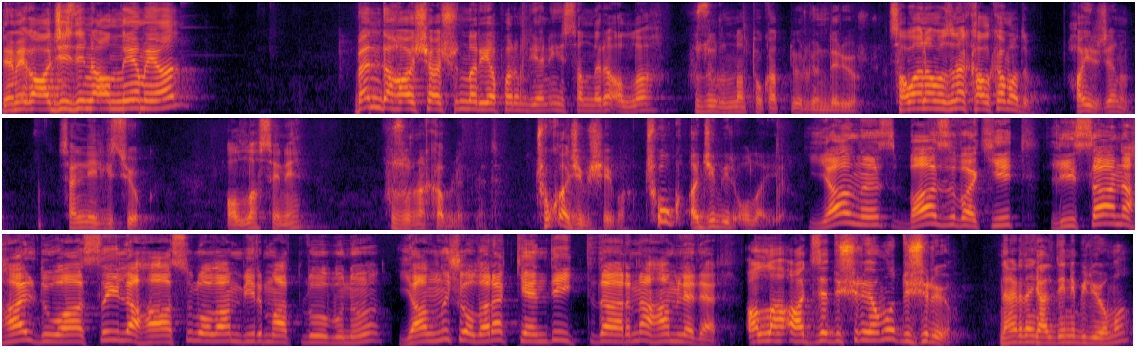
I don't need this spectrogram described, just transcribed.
Demek acizliğini anlayamayan, ben de haşa şunları yaparım diyen insanları Allah huzurundan tokatlıyor, gönderiyor. Sabah namazına kalkamadım. Hayır canım, seninle ilgisi yok. Allah seni huzuruna kabul etmedi. Çok acı bir şey bak. Çok acı bir olay ya. Yalnız bazı vakit lisan-ı hal duasıyla hasıl olan bir matlubunu yanlış olarak kendi iktidarına hamleder. Allah acize düşürüyor mu? Düşürüyor. Nereden geldiğini biliyor mu?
